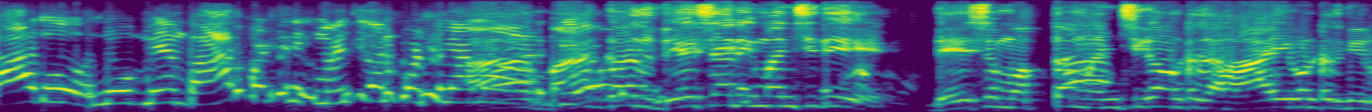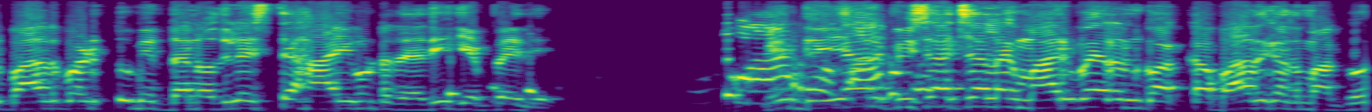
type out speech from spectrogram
కాదు నువ్వు మేము బాధపడితే నీకు మంచిది బాగా కాదు దేశానికి మంచిది. దేశం మొత్తం మంచిగా ఉంటది. హాయిగా ఉంటది. మీరు బాధపడుతూ మీరు దాన్ని వదిలేస్తే హాయిగా ఉంటది. అది చెప్పేది. మీరు దెయ్యాలు పిశాచాలకు మారిపోయారు అనుకో అక్క బాధ కదా మాకు.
